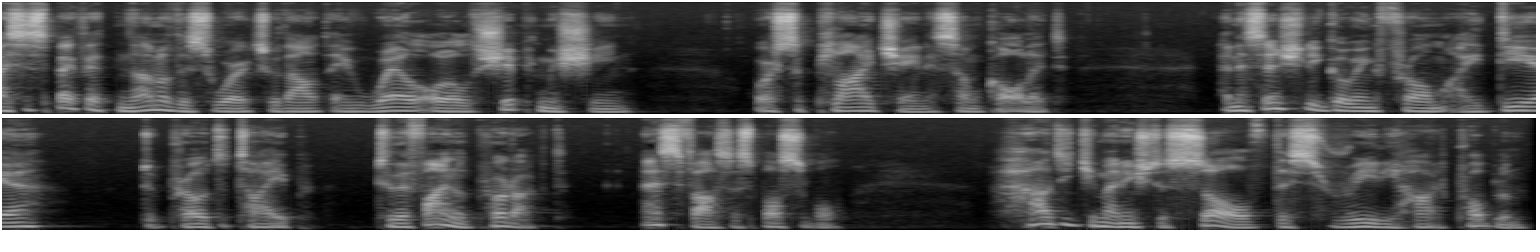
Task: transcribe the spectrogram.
I suspect that none of this works without a well oiled shipping machine, or supply chain as some call it, and essentially going from idea to prototype to the final product as fast as possible. How did you manage to solve this really hard problem?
